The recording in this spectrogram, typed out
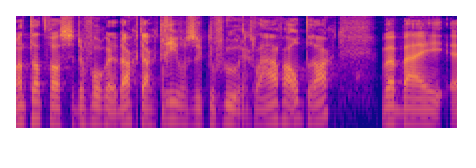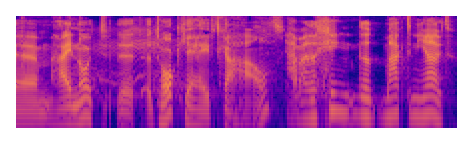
Want dat was de volgende dag. Dag drie was natuurlijk de Vloeris Lava opdracht. Waarbij ehm, hij nooit het hokje heeft gehaald. Ja, maar dat, ging, dat maakte niet uit.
